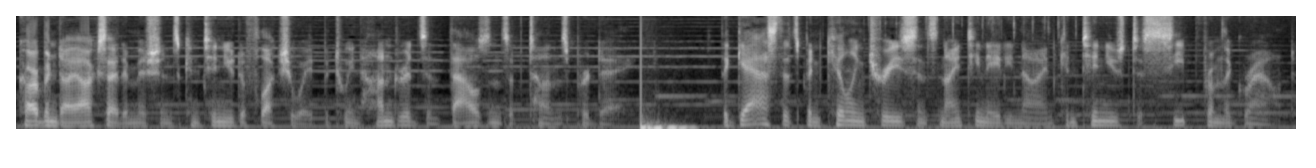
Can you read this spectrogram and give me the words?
Carbon dioxide emissions continue to fluctuate between hundreds and thousands of tons per day. The gas that's been killing trees since 1989 continues to seep from the ground,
